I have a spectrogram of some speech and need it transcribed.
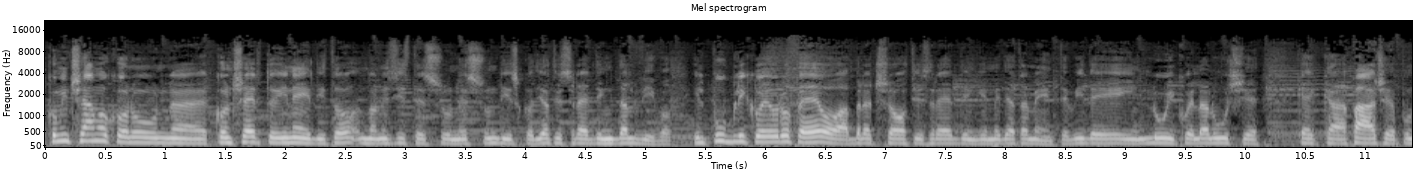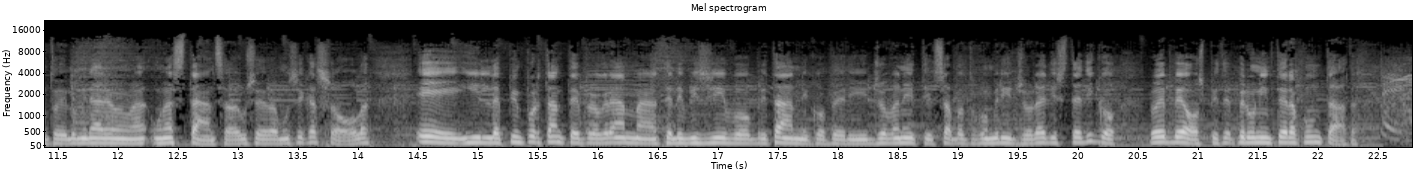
Cominciamo con un eh, concerto inedito, non esiste su nessun disco, di Otis Redding dal vivo. Il pubblico europeo abbracciò Otis Redding immediatamente, vide in lui quella luce che è capace appunto di illuminare una, una stanza, la luce della musica soul, e il più importante programma televisivo britannico per i giovanetti il sabato pomeriggio, Ready Steady Go, lo ebbe ospite per un'intera puntata.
